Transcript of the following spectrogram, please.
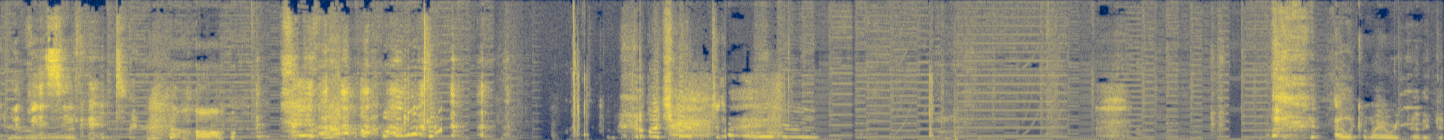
secret Give me a secret. Oh. I look at my own dead again.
